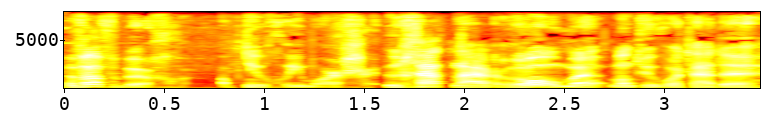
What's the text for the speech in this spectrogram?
Mevrouw Verburg, opnieuw goedemorgen. U gaat naar Rome, want u wordt daar de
